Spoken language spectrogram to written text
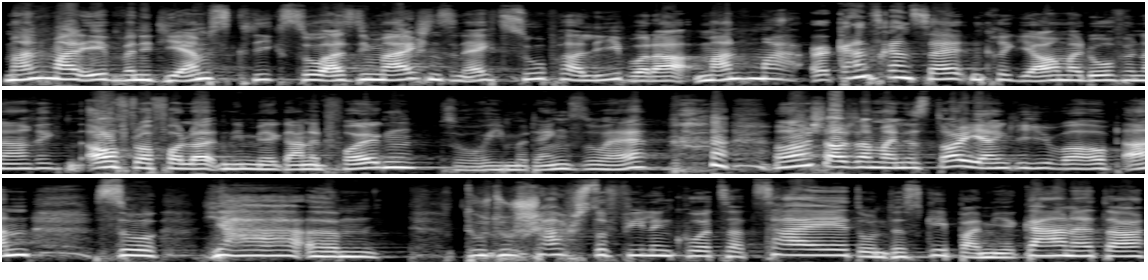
manchmal eben, wenn ich DMs krieg, so, also die meisten sind echt super lieb oder manchmal, äh, ganz, ganz selten kriege ich auch mal doofe Nachrichten, oft auch von Leuten, die mir gar nicht folgen, so wie ich mir denke, so, hä, oh, schau dir meine Story eigentlich überhaupt an, so, ja, ähm, du, du schaffst so viel in kurzer Zeit und das geht bei mir gar nicht da,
